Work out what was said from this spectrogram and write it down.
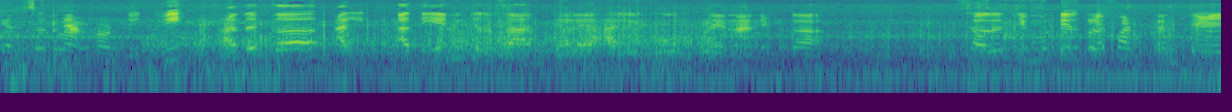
ಕೆಲ್ಸದ ಮ್ಯಾಲ ಹೊಂಟಿದ್ವಿ ಅದಕ್ಕ ಅಲ್ಲಿ ಅದೇನು ಕೆಲಸ ಅಂತೇಳಿ ಅಲ್ಲಿ ಹೋಗ್ಬಿಡೆ ನಾ ನಿಮ್ಗೆ ಸೌದತ್ತಿ ಮುಟ್ಟಿದ ಕೂಡ ಫಟ್ ಅಂತೇಳಿ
